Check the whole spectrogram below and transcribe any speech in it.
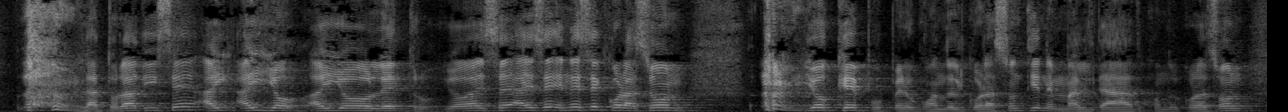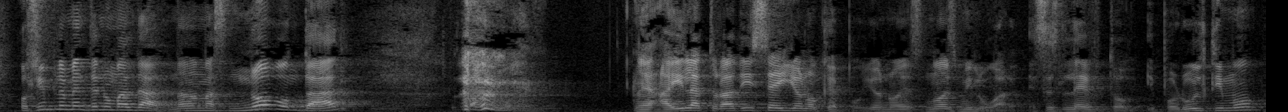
La Torah dice, ahí, ahí yo, ahí yo le entro, yo a ese, a ese, en ese corazón yo quepo, pero cuando el corazón tiene maldad, cuando el corazón, o simplemente no maldad, nada más no bondad, ahí la Torah dice, yo no quepo, yo no es, no es mi lugar, ese es Levtov. Y por último,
